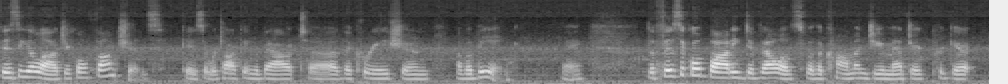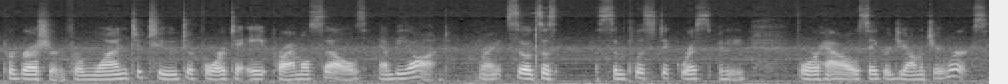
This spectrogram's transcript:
physiological functions. Okay, so we're talking about uh, the creation of a being. Okay. The physical body develops with a common geometric prog- progression from 1 to 2 to 4 to 8 primal cells and beyond, right? So it's a, simplistic recipe for how sacred geometry works.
